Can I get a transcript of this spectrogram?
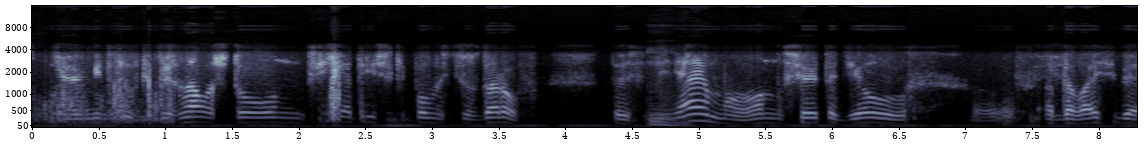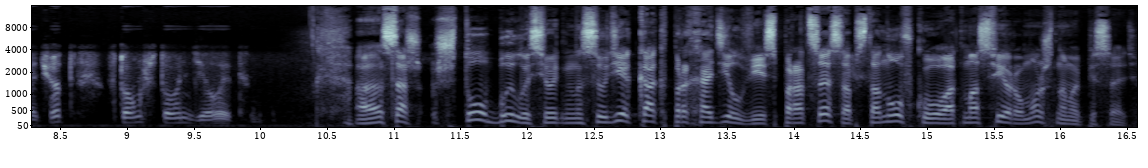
э, медицинская признала, что он психиатрически полностью здоров. То есть mm. меняем, он все это делал, э, отдавая себе отчет в том, что он делает. А, Саш, что было сегодня на суде? Как проходил весь процесс, обстановку, атмосферу? Можешь нам описать?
